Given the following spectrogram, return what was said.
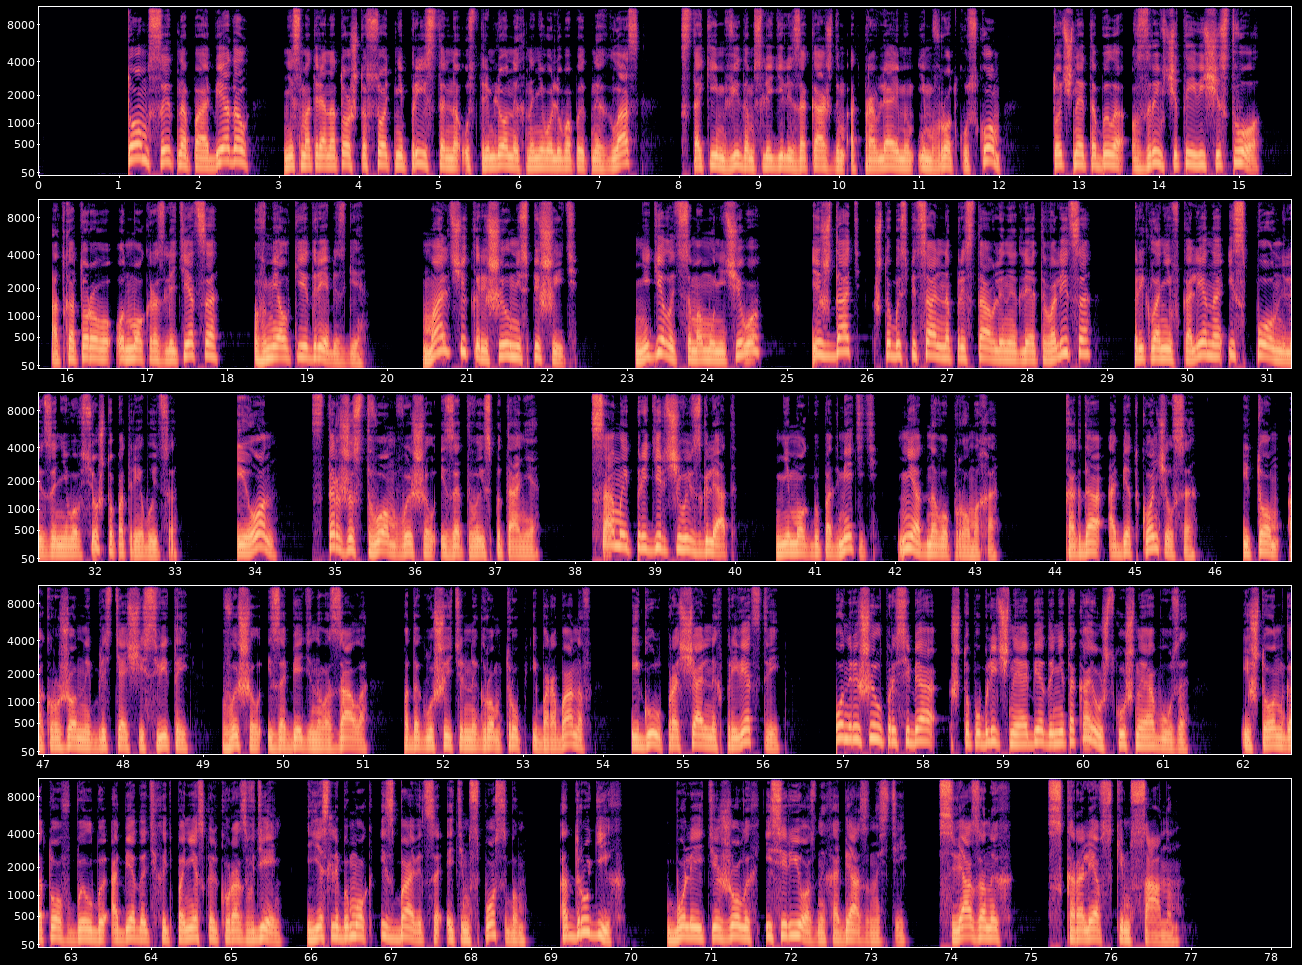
Том сытно пообедал, несмотря на то, что сотни пристально устремленных на него любопытных глаз с таким видом следили за каждым отправляемым им в рот куском, точно это было взрывчатое вещество, от которого он мог разлететься в мелкие дребезги. Мальчик решил не спешить, не делать самому ничего и ждать, чтобы специально представленные для этого лица — преклонив колено, исполнили за него все, что потребуется. И он с торжеством вышел из этого испытания. Самый придирчивый взгляд не мог бы подметить ни одного промаха. Когда обед кончился, и Том, окруженный блестящей свитой, вышел из обеденного зала под оглушительный гром труб и барабанов и гул прощальных приветствий, он решил про себя, что публичные обеды не такая уж скучная обуза, и что он готов был бы обедать хоть по нескольку раз в день, если бы мог избавиться этим способом от других, более тяжелых и серьезных обязанностей, связанных с королевским саном.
